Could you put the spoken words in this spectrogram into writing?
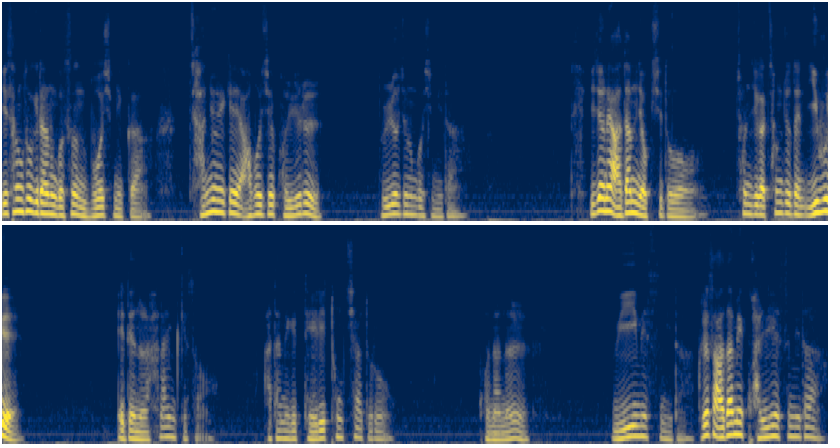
이 상속이라는 것은 무엇입니까? 자녀에게 아버지의 권리를 물려주는 것입니다. 이전에 아담 역시도 천지가 창조된 이후에 에덴을 하나님께서 아담에게 대리 통치하도록 권한을 위임했습니다. 그래서 아담이 관리했습니다.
